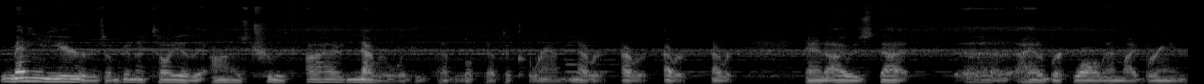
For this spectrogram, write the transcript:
many years, I'm going to tell you the honest truth, I never would have looked at the Quran. Never, ever, ever, ever. And I was that, uh, I had a brick wall in my brain.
